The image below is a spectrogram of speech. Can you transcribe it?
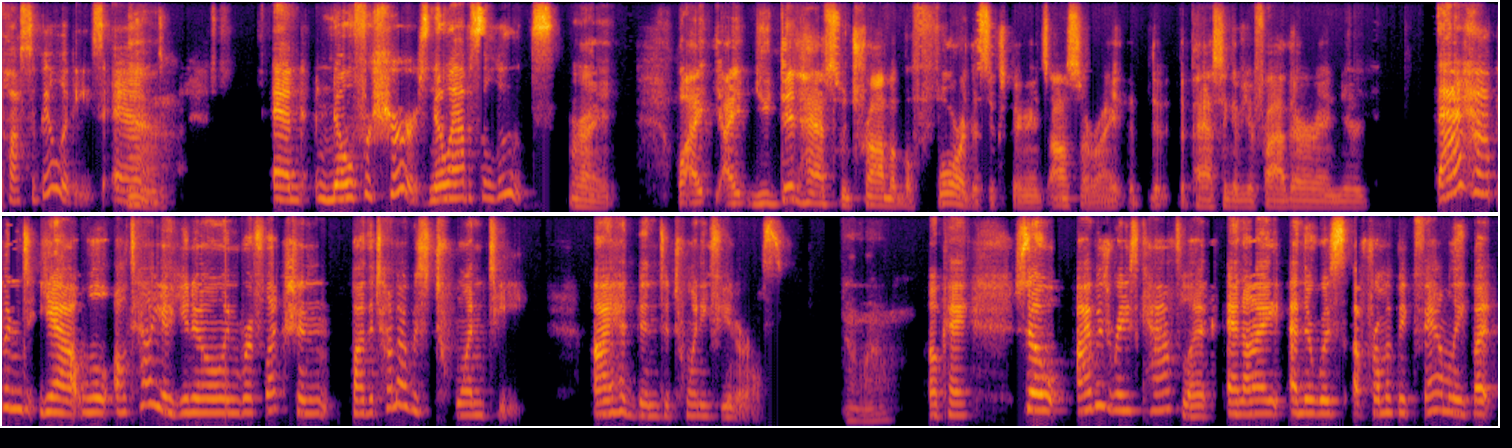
possibilities and yeah. and no for sure's, no absolutes. Right. Well, I, I, you did have some trauma before this experience also, right? The, the, the passing of your father and your that happened. Yeah. Well, I'll tell you, you know, in reflection, by the time I was 20, I had been to 20 funerals. Oh, wow. Okay. So I was raised Catholic and I, and there was a, from a big family, but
